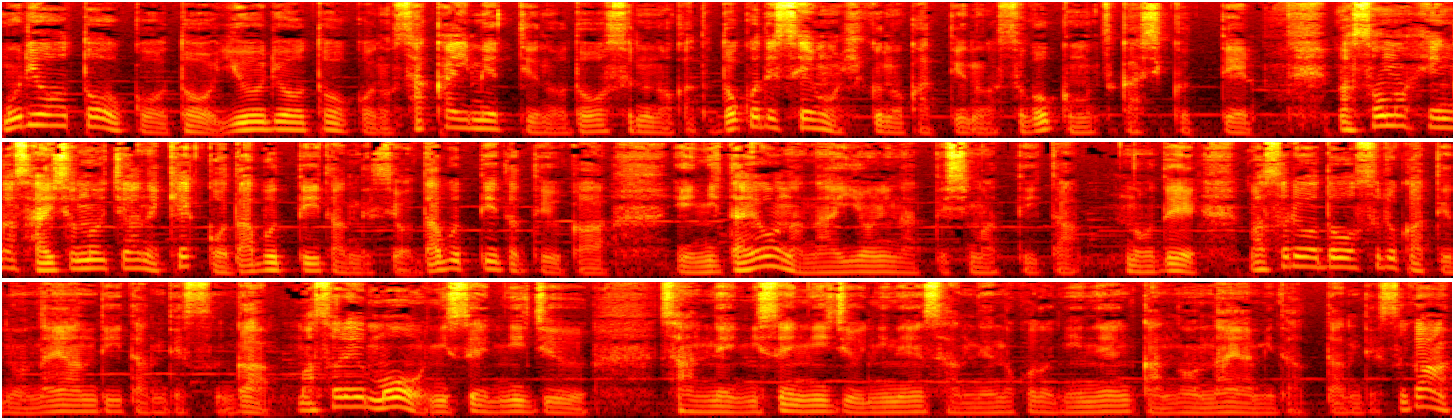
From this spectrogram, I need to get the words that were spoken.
無料投稿と有料投稿の境目っていうのをどうするのかと、どこで線を引くのかっていうのがすごく難しくって、まあその辺が最初のうちはね、結構ダブっていたんですよ。ダブっていたというか、え似たような内容になってしまっていたので、まあそれをどうするかっていうのを悩んでいたんですが、まあそれも2023年、2022年3年のこの2年間の悩みだったんですが、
